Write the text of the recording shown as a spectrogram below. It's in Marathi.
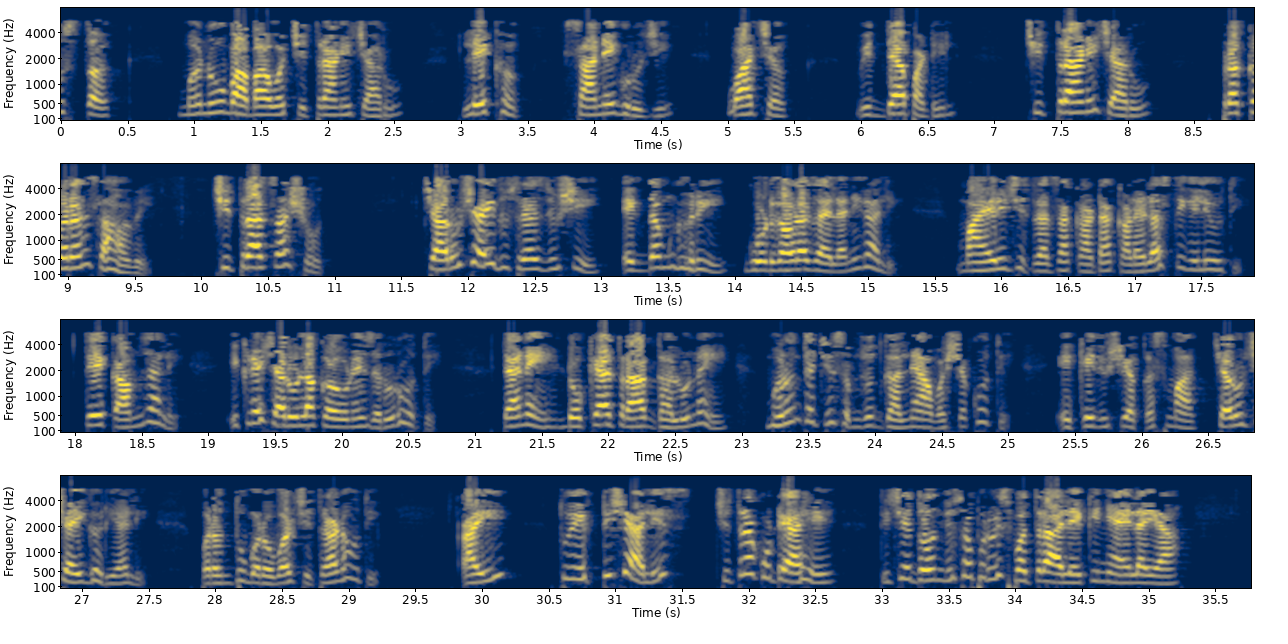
पुस्तक मनुबाबा व चित्राणी चारू लेखक साने गुरुजी वाचक विद्या पाटील चित्राणी चारू प्रकरण सहावे चित्राचा शोध. चारूशाही दुसऱ्याच दिवशी एकदम घरी गोडगावला जायला निघाली. माहेरी चित्राचा काटा काढायलाच ती गेली होती. ते काम झाले. इकडे चारूला कळवणे जरूर होते. त्याने डोक्यात राग घालू नये म्हणून त्याची समजूत घालणे आवश्यक होते. एके दिवशी अकस्मात चारूची आई घरी आली. परंतु बरोबर चित्रा नव्हती. आई तू एकटीशी आलीस? चित्रा कुठे आहे? तिचे दोन दिवसापूर्वीच पत्र आले की न्यायला या.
